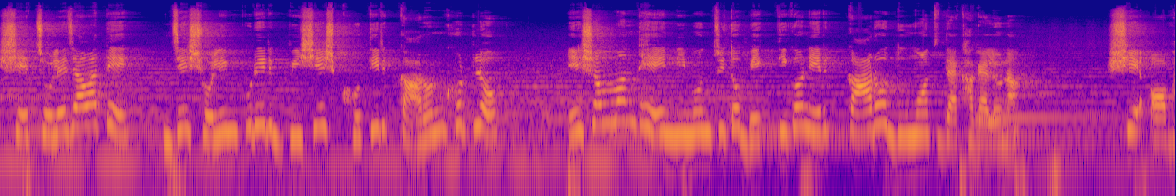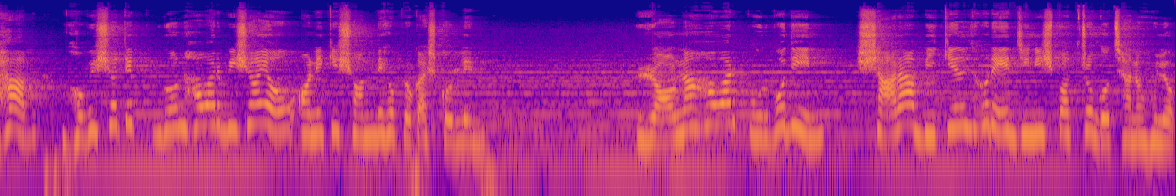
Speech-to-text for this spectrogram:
সে চলে যাওয়াতে যে সলিমপুরের বিশেষ ক্ষতির কারণ ঘটল, এ সম্বন্ধে নিমন্ত্রিত ব্যক্তিগণের কারও দুমত দেখা গেল না। সে অভাব ভবিষ্যতে পূরণ হওয়ার বিষয়েও অনেকে সন্দেহ প্রকাশ করলেন। রওনা হওয়ার পূর্বদিন সারা বিকেল ধরে জিনিসপত্র গোছানো হলো।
